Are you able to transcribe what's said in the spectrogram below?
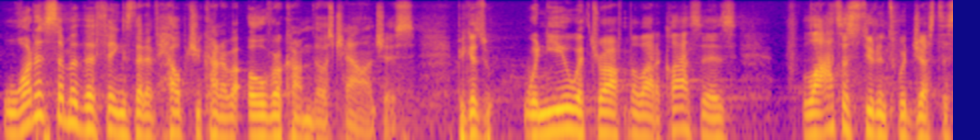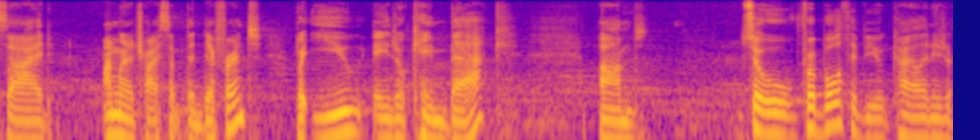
what are some of the things that have helped you kind of overcome those challenges? Because when you withdraw from a lot of classes, lots of students would just decide, I'm going to try something different. But you, Angel, came back. Um, so for both of you, Kyle and Angel,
